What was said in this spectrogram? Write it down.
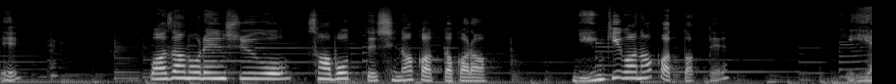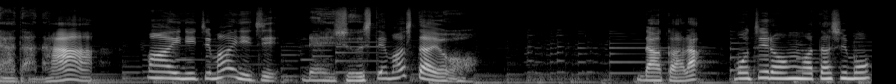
え？技の練習をサボってしなかったから人気がなかったって？嫌だな。毎日毎日練習してましたよ。だからもちろん私も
